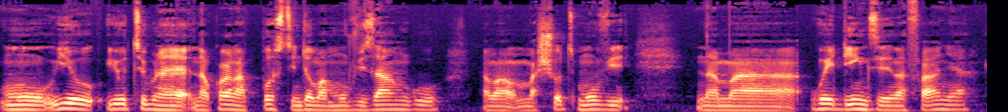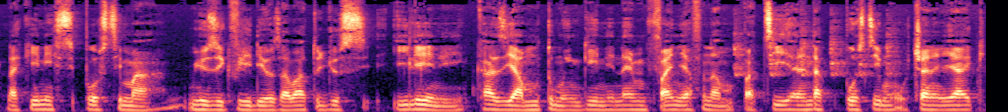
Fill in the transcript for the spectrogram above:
mu- hiyo youtube na- nakuwa na post ndio mamuvi zangu na ma, ma short movie na ma weddings inafanya lakini siposti ma music video za watu juu ile ni kazi ya mtu mwingine namfanya afu nampatia naenda kuposti mu channel yake.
